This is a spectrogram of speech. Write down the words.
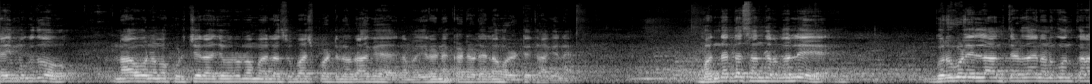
ಕೈ ಮುಗಿದು ನಾವು ನಮ್ಮ ಕುರ್ಚಿರಾಜವರು ನಮ್ಮ ಎಲ್ಲ ಸುಭಾಷ್ ಪಾಟೀಲ್ ಅವರು ಹಾಗೆ ನಮ್ಮ ಹಿರಣ್ಯ ಕಡೆ ಎಲ್ಲ ಹೊರಟಿದ್ದು ಹಾಗೆಯೇ ಬಂದಂಥ ಸಂದರ್ಭದಲ್ಲಿ ಗುರುಗಳಿಲ್ಲ ಅಂತ ಹೇಳಿದಾಗ ನನಗೊಂಥರ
